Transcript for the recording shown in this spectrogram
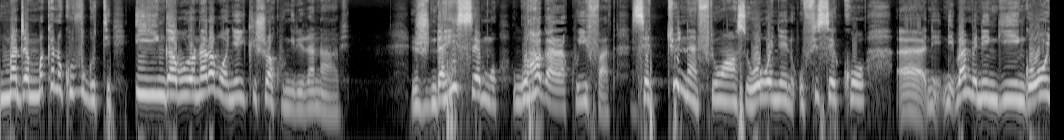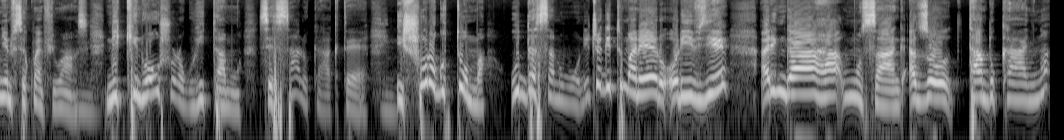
Majya make no kuvuga uti iyi ngaburo narabonye yuko ishobora kungirira nabi. Ndahisemo guhagarara kuyifata. C'est une influence. Wowe nyine ufise ko ni- bamwe n'ingingo wowe nyine ufise ko influence. Ni ikintu wowe ushobora guhitamo. Le caractère. Ishobora gutuma udasa n'ubundi ni cyo gituma rero olivier ari ngaha musanga azotandukanywa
